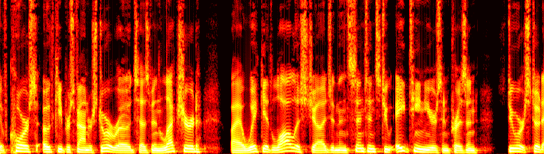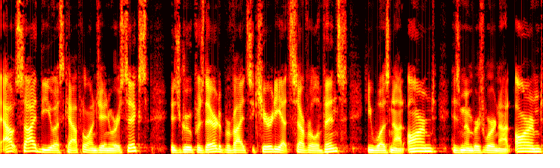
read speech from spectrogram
of course, Oath Keepers founder Stewart Rhodes has been lectured by a wicked, lawless judge and then sentenced to 18 years in prison Stewart stood outside the U.S. Capitol on January 6th. His group was there to provide security at several events. He was not armed. His members were not armed.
